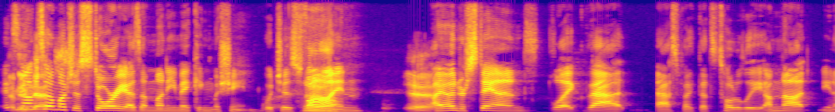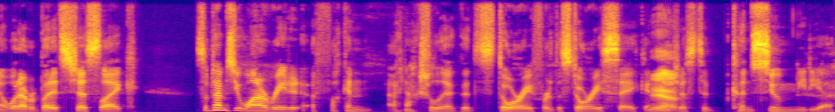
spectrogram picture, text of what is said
It's I mean, not so much a story as a money making machine, which is Yeah. fine. Yeah. I understand like that aspect. That's totally. I'm not, you know, whatever. But it's just like sometimes you want to read it a fucking an actually a good story for the story's sake, and Yeah. not just to consume media.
